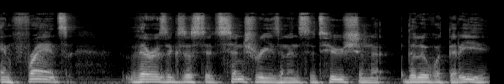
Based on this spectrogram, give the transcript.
In France, there has existed centuries an institution, the Louveterie,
